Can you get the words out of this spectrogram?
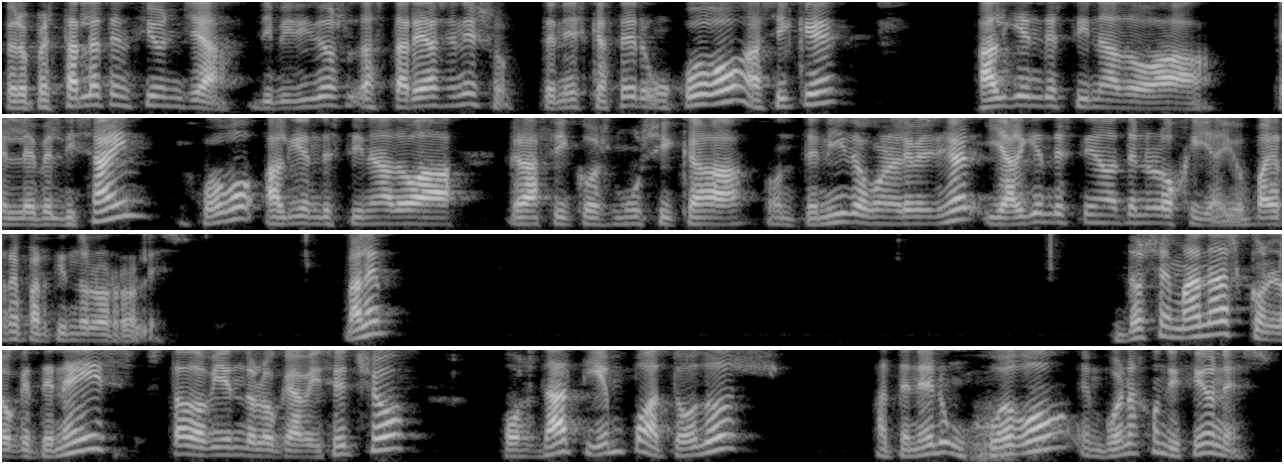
Pero prestarle atención ya, divididos las tareas en eso. Tenéis que hacer un juego, así que alguien destinado a el level design, el juego, alguien destinado a gráficos, música, contenido con el level design, y alguien destinado a tecnología, y os vais repartiendo los roles. ¿Vale? Dos semanas con lo que tenéis, he estado viendo lo que habéis hecho, os da tiempo a todos a tener un juego en buenas condiciones.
